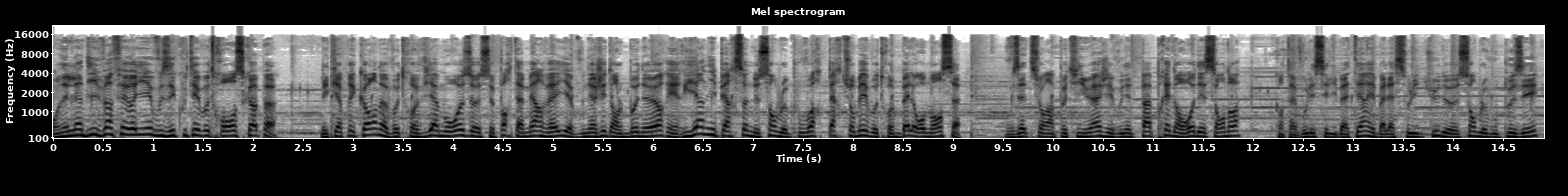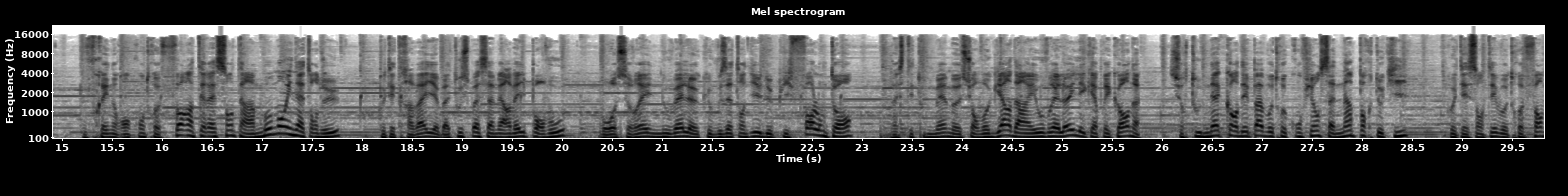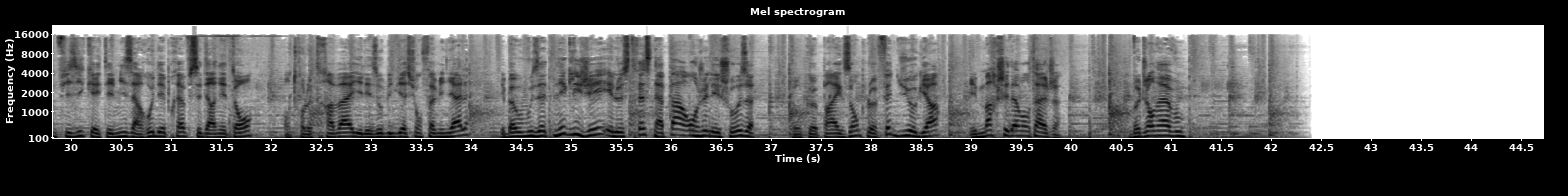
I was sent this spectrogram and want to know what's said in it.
On est lundi 20 février, vous écoutez votre horoscope. Les Capricornes, votre vie amoureuse se porte à merveille, vous nagez dans le bonheur et rien ni personne ne semble pouvoir perturber votre belle romance. Vous êtes sur un petit nuage et vous n'êtes pas prêt d'en redescendre. Quant à vous les célibataires, et bah la solitude semble vous peser. Vous ferez une rencontre fort intéressante à un moment inattendu. Côté travail, bah tout se passe à merveille pour vous. Vous recevrez une nouvelle que vous attendiez depuis fort longtemps. Restez tout de même sur vos gardes hein, et ouvrez l'œil les Capricornes. Surtout n'accordez pas votre confiance à n'importe qui. Côté santé, votre forme physique a été mise à rude épreuve ces derniers temps. Entre le travail et les obligations familiales, et bah vous vous êtes négligé et le stress n'a pas arrangé les choses. Donc euh, par exemple, faites du yoga et marchez davantage. Bonne journée à vous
